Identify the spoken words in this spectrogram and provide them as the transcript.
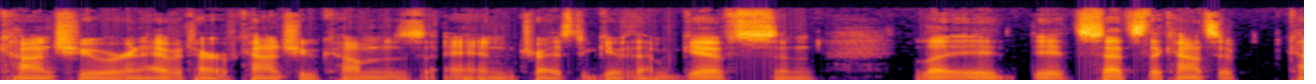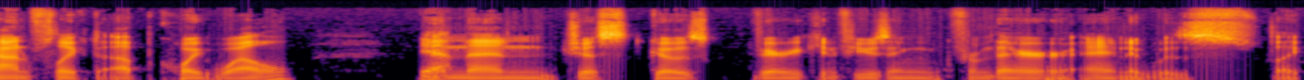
Khonshu or an avatar of Khonshu comes and tries to give them gifts, and it it sets the concept conflict up quite well, Yeah. and then just goes very confusing from there. And it was like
